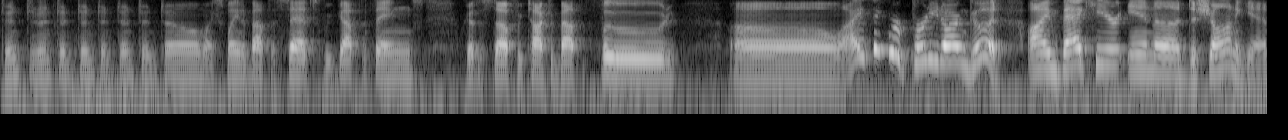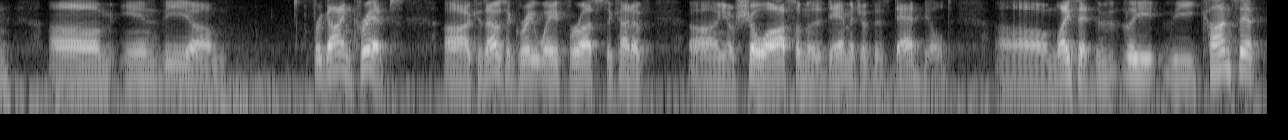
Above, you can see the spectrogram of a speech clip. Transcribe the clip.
Dun, dun, dun, I explained about the sets. We've got the things. We've got the stuff. We talked about the food. Uh, I think we're pretty darn good. I'm back here in uh, Deshaan again, um, in the um, Forgotten Crypts, because uh, that was a great way for us to kind of, uh, you know, show off some of the damage of this dad build. Um, like I said, the, the the concept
